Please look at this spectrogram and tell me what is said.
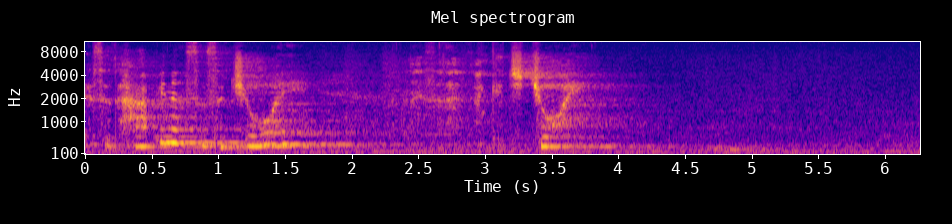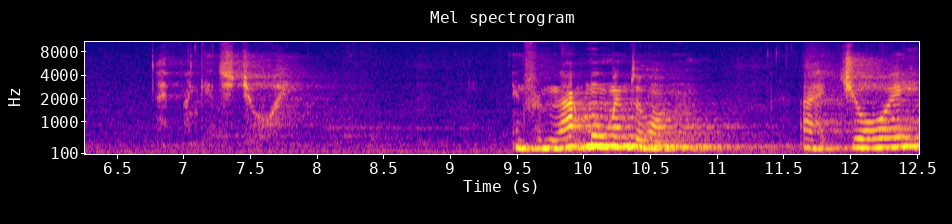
is it happiness? Is it joy? And I said, I think it's joy. I think it's joy. And from that moment on, uh, joy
